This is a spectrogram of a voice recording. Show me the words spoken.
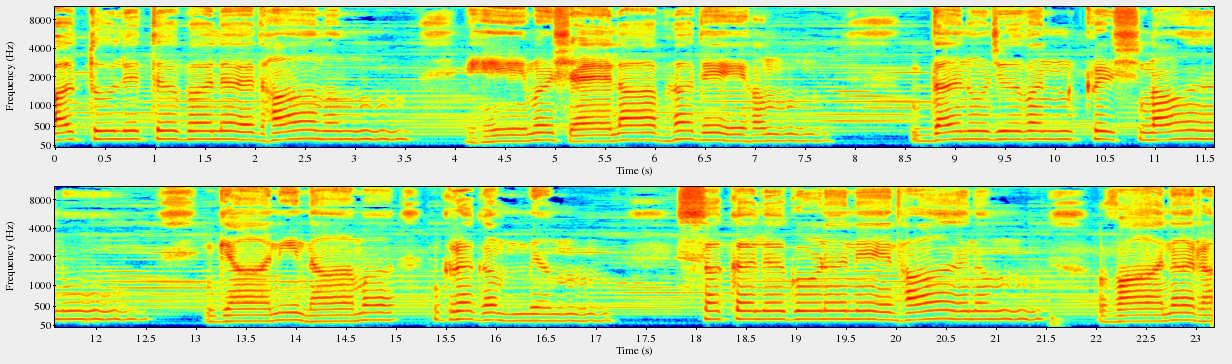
अतुलित बल धामम हेम शैलाभदेहम। दनुजवन्कृष्णानु ज्ञानिनाम ग्रगम्यं सकलगुणनिधानं वानराणामधीशं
